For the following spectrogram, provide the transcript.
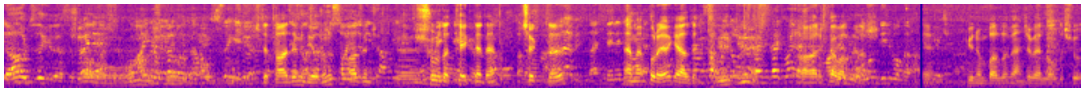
Daha ucuza giriyorsun. Şöyle aynı balıktan ucuza geliyor. İşte taze mi diyordunuz? Az önce şurada tekneden çıktı. Hemen buraya geldi. Harika balıklar. Balığı. Evet, günün balığı bence belli oldu. Şu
